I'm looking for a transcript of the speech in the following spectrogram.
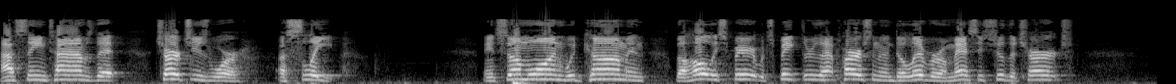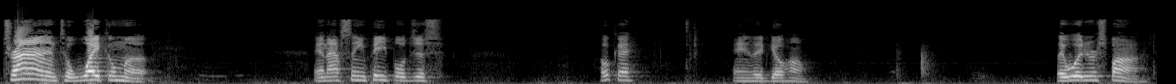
I've seen times that churches were asleep, and someone would come and the Holy Spirit would speak through that person and deliver a message to the church trying to wake them up. And I've seen people just, okay, and they'd go home. They wouldn't respond.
